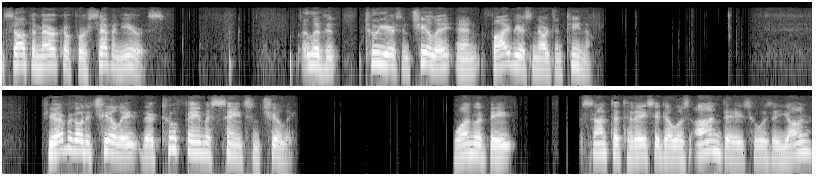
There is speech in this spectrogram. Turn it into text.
South America for seven years. I lived in two years in Chile and five years in Argentina. If you ever go to Chile, there are two famous saints in Chile. One would be Santa Teresa de los Andes, who was a young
